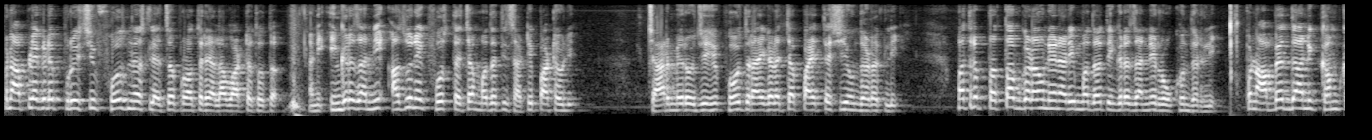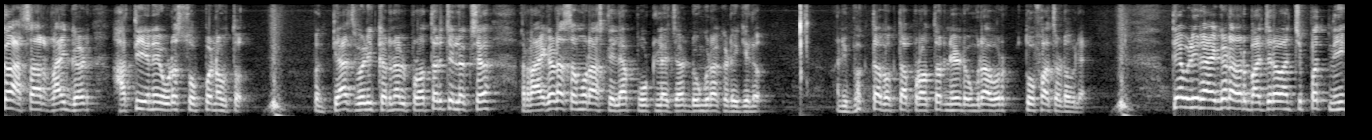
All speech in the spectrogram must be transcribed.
पण आपल्याकडे पुरेशी फौज नसल्याचं प्रॉथर याला वाटत होतं आणि इंग्रजांनी अजून एक फौज त्याच्या मदतीसाठी पाठवली. चार मे रोजी ही फौज रायगडाच्या पायथ्याशी येऊन धडकली. मात्र प्रतापगडाहून येणारी मदत इंग्रजांनी रोखून धरली. पण अभेद्य आणि खमका असा रायगड हाती येणं एवढं सोपं नव्हतं. पण त्याचवेळी कर्नल प्रॉथरचे लक्ष रायगडासमोर असलेल्या पोटल्याच्या डोंगराकडे गेलं. आणि बघता बघता प्रॉथरने डोंगरावर तोफा चढवल्या. त्यावेळी रायगडावर बाजीरावांची पत्नी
